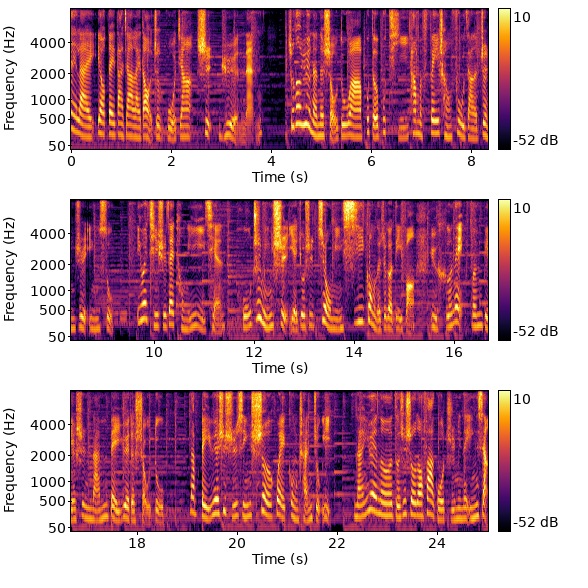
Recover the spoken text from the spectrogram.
再来要带大家来到这个国家是越南。说到越南的首都啊，不得不提他们非常复杂的政治因素。因为其实，在统一以前，胡志明市也就是旧名西贡的这个地方，与河内分别是南北越的首都。那北越是实行社会共产主义。南越呢，则是受到法国殖民的影响，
